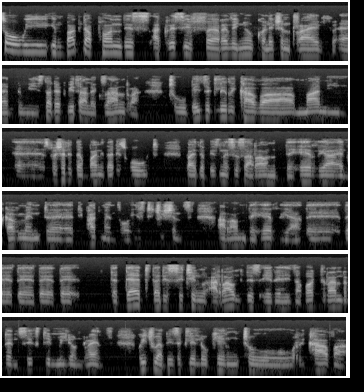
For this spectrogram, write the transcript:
So we embarked upon this aggressive uh, revenue collection drive, and we started with Alexandra to basically recover money, uh, especially the money that is owed by the businesses around the area and government uh, departments or institutions around the area. The the the the, the the debt that is sitting around this area is about 360 million rands, which we are basically looking to recover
